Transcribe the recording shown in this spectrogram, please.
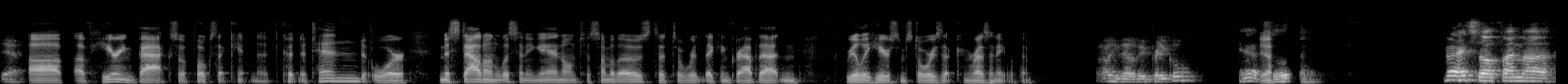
Yeah. Of of hearing back, so folks that couldn't couldn't attend or missed out on listening in onto some of those to to where they can grab that and really hear some stories that can resonate with them. I think that'll be pretty cool. Yeah, absolutely. All right, so if I'm, uh,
